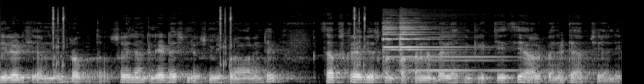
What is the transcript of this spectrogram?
డిలీట్ చేయాలన్నది ప్రభుత్వం. సో ఇలాంటి లేటెస్ట్ న్యూస్ మీకు రావాలంటే సబ్స్క్రైబ్ చేసుకొని పక్కన బెల్ ఐకన్ క్లిక్ చేసి ఆల్ పైన ట్యాప్ చేయండి.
